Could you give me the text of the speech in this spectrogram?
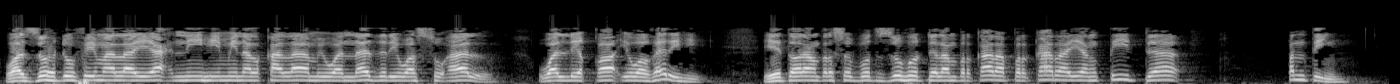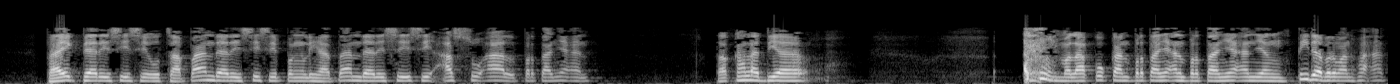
Wa zuhdu fi ma la ya'nihi minal kalami wan nadhri was su'al wal liqa'i wa ghairihi. Itu orang tersebut zuhud dalam perkara-perkara yang tidak penting. Baik dari sisi ucapan, dari sisi penglihatan, dari sisi asual pertanyaan. Tatkala dia melakukan pertanyaan-pertanyaan yang tidak bermanfaat,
